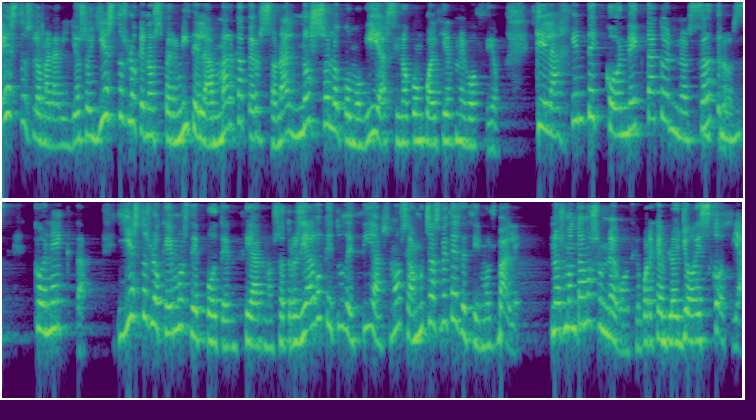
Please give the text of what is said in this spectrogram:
esto es lo maravilloso y esto es lo que nos permite la marca personal, no solo como guía, sino con cualquier negocio, que la gente conecta con nosotros, conecta. Y esto es lo que hemos de potenciar nosotros. Y algo que tú decías, ¿no? O sea, muchas veces decimos, vale, nos montamos un negocio, por ejemplo, yo, Escocia,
